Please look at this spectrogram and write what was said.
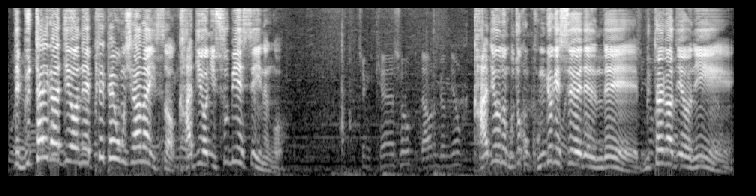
거예요. 근데 뮤탈 가디언에 필패 공식 하나 있어 가디언이 수비에 쓰이는 거 지금 계속 나오는 병력. 가디언은 무조건 공격에 쓰여야 되는데 뮤탈 가디언이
